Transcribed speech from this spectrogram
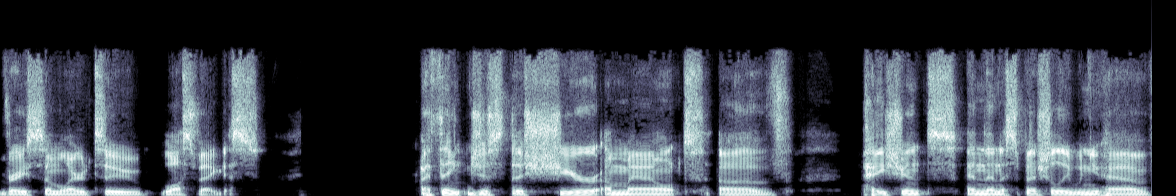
very similar to Las Vegas. I think just the sheer amount of patients, and then especially when you have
